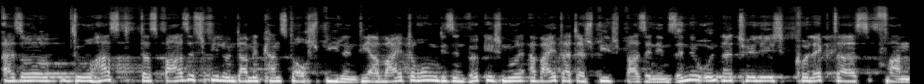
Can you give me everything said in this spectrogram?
Also du hast das Basisspiel und damit kannst du auch spielen. Die Erweiterungen, die sind wirklich nur erweiterter Spielspaß in dem Sinne und natürlich Collectors Fun.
